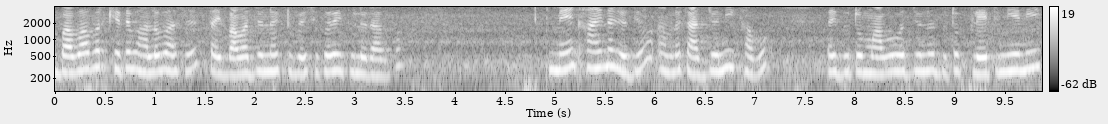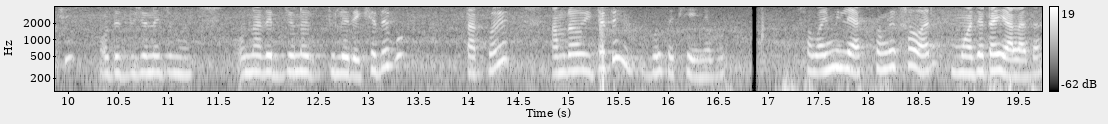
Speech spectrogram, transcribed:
বাবা আবার খেতে ভালোবাসে, তাই বাবার জন্য একটু বেশি করেই তুলে রাখব। মেয়ে খায় না যদিও, আমরা চারজনই খাব। তাই দুটো মা বাবার জন্য দুটো প্লেট নিয়ে নিয়েছি। ওদের দুজনের জন্য, ওনাদের জন্য তুলে রেখে দেব। তারপরে আমরা ওইটাতেই বসে খেয়ে নেব। সবাই মিলে একসঙ্গে খাওয়ার মজাটাই আলাদা।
